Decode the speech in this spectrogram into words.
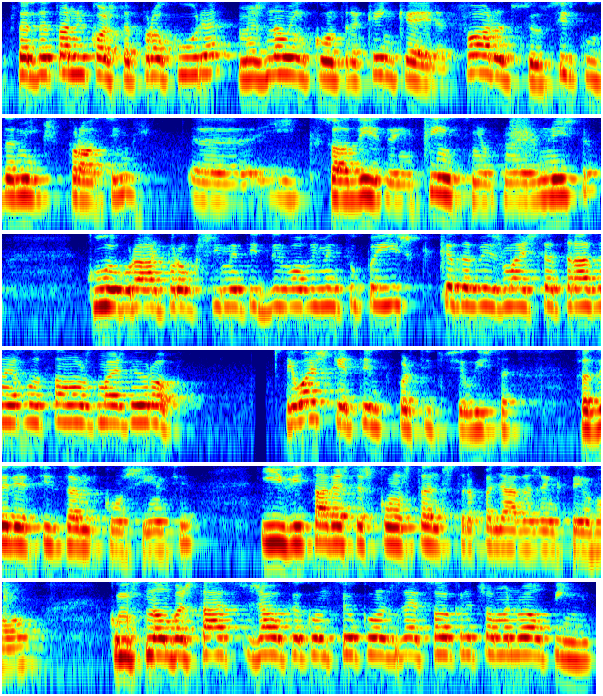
Portanto, António Costa procura, mas não encontra quem queira, fora do seu círculo de amigos próximos, uh, e que só dizem sim, senhor Primeiro-Ministro, colaborar para o crescimento e desenvolvimento do país que cada vez mais se atrasa em relação aos demais da Europa. Eu acho que é tempo do Partido Socialista fazer esse exame de consciência e evitar estas constantes trapalhadas em que se envolve, como se não bastasse já o que aconteceu com José Sócrates ou Manuel Pinho.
